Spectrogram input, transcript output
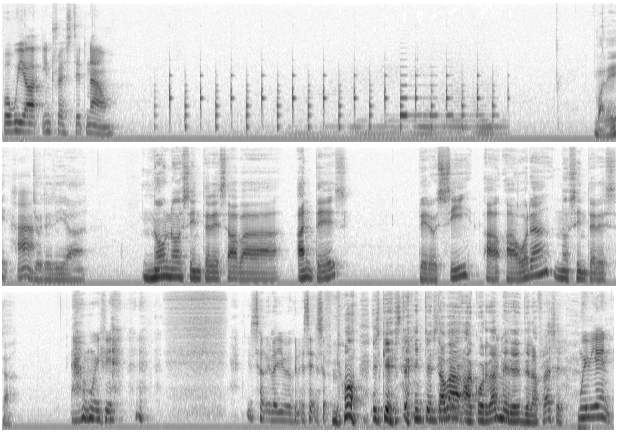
but we are interested now. Vale, Ah. yo diría, no nos interesaba antes, pero sí a- ahora nos interesa. Muy bien. Sorry, lo llevo con ese eso. No, es que este- intentaba acordarme de, de la frase. Muy bien.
